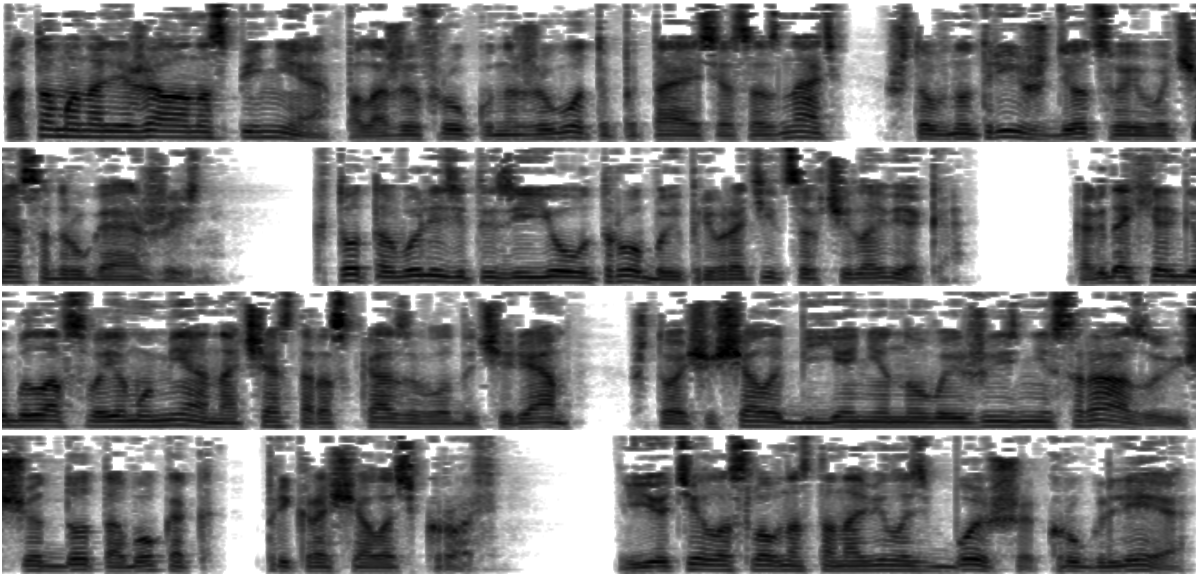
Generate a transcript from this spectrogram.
Потом она лежала на спине, положив руку на живот и пытаясь осознать, что внутри ждет своего часа другая жизнь. Кто-то вылезет из ее утробы и превратится в человека. Когда Хельга была в своем уме, она часто рассказывала дочерям, что ощущала биение новой жизни сразу, еще до того, как прекращалась кровь. Ее тело словно становилось больше, круглее,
